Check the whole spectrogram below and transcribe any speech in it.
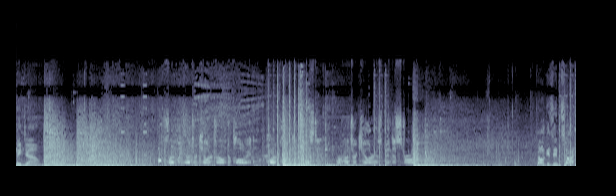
Enemy down. Friendly hunter-killer drone deployed. Hardpoint contested. Our hunter-killer has been destroyed. Target's inside!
